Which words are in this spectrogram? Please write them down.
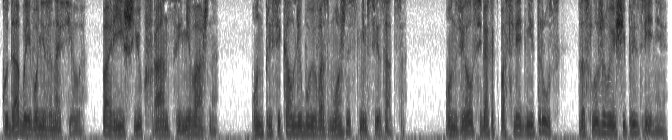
Куда бы его ни заносило — Париж, юг Франции, неважно. Он пресекал любую возможность с ним связаться. Он вел себя как последний трус, заслуживающий презрения.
